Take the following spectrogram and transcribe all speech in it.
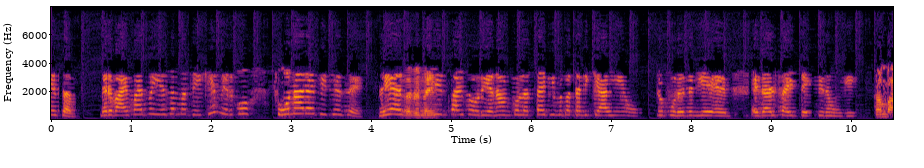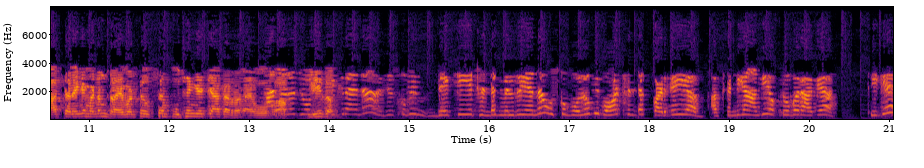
ये सब। मेरे वाईफाई पे ये सब मत देखिए मेरे को फ़ोन आ रहा है पीछे से। भैया ऐसे तो नहीं। मेरी इंसल्ट हो रही है ना उनको लगता है कि मैं पता नहीं क्या ही हूँ जो पूरे दिन ये एडल्ट साइट देखती रहूँगी। हम बात करेंगे मैडम ड्राइवर से उससे हम पूछेंगे क्या कर रहा है वो। हाँ आप जो भी प्लीज़ दिख रहा है ना जिसको भी देख के ये ठंडक मिल रही है ना उसको बोलो कि बहुत ठंडक पड़ गई अब। अब ठंडियाँ आ गई अक्टूबर आ गया ठीक है?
